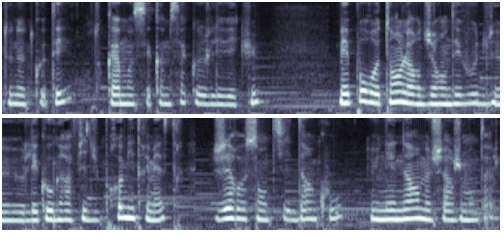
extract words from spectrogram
de notre côté. En tout cas, moi, c'est comme ça que je l'ai vécu. Mais pour autant, lors du rendez-vous de l'échographie du premier trimestre, j'ai ressenti d'un coup une énorme charge mentale.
